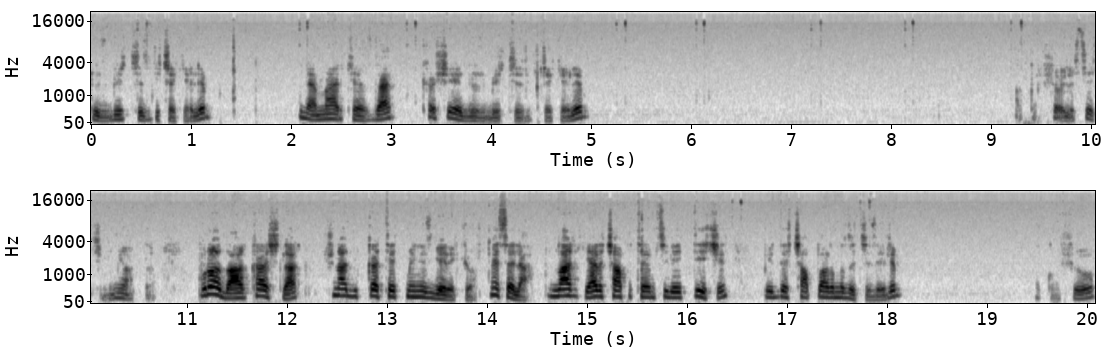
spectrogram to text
düz bir çizgi çekelim. Yine merkezden köşeye düz bir çizgi çekelim. Bakın şöyle seçimimi yaptım. Burada arkadaşlar şuna dikkat etmeniz gerekiyor. Mesela bunlar yarı çapı temsil ettiği için bir de çaplarımızı çizelim. Bakın şu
